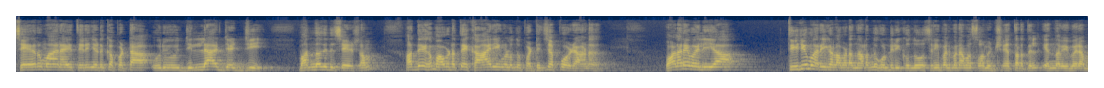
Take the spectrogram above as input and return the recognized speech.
ചെയർമാനായി തിരഞ്ഞെടുക്കപ്പെട്ട ഒരു ജില്ലാ ജഡ്ജി വന്നതിന് ശേഷം അദ്ദേഹം അവിടുത്തെ കാര്യങ്ങളൊന്ന് പഠിച്ചപ്പോഴാണ് വളരെ വലിയ തിരുമറികൾ അവിടെ നടന്നുകൊണ്ടിരിക്കുന്നു ശ്രീ പത്മനാഭസ്വാമി ക്ഷേത്രത്തിൽ എന്ന വിവരം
